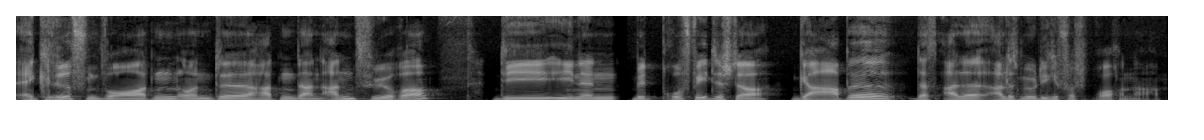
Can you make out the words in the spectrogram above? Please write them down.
ergriffen worden und äh, hatten dann Anführer, die ihnen mit prophetischer Gabe das alle, alles Mögliche versprochen haben.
